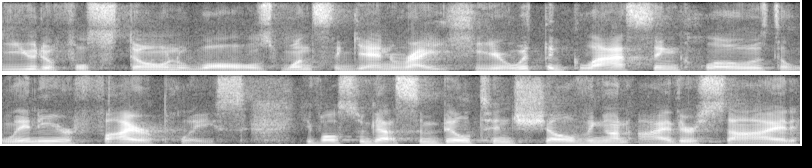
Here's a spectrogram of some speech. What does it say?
beautiful stone walls once again right here with the glass enclosed linear fireplace. You've also got some built-in shelving on either side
